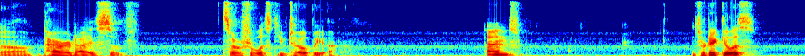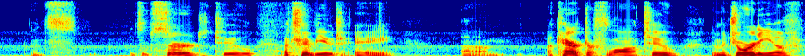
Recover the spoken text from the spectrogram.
uh, paradise of socialist utopia. And it's ridiculous. It's it's absurd to attribute a um, a character flaw to the majority of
